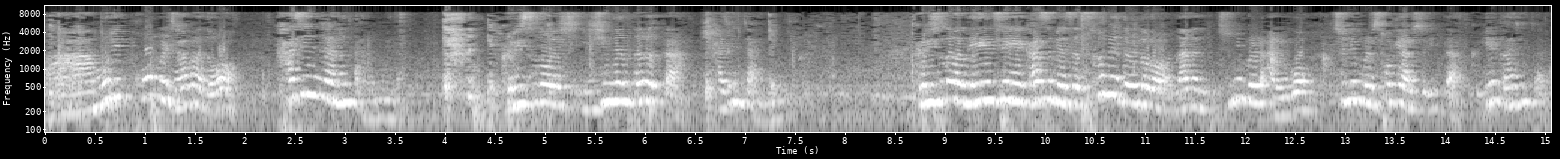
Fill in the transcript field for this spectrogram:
아무리 폼을 잡아도 가진 자는 다릅니다. 그리스도 20년 들었다. 가진 자 아닙니다. 그리스도가 내 인생의 가슴에서 스며들도록 나는 주님을 알고 주님을 소개할 수 있다. 그게 가진 자다.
